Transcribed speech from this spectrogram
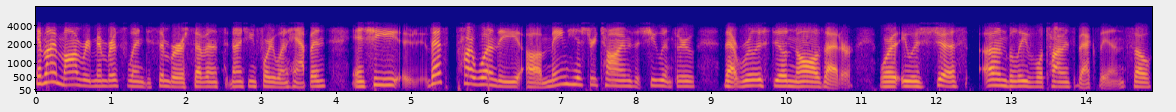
Yeah, my mom remembers when December seventh, nineteen forty-one happened, and she—that's probably one of the uh, main history times that she went through that really still gnaws at her, where it was just unbelievable times back then. So,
